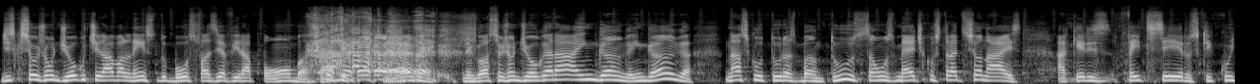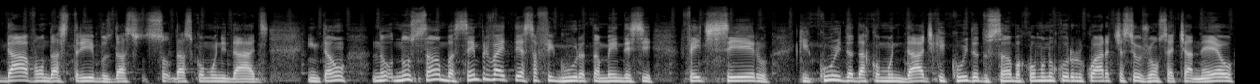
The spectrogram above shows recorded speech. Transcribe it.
Diz que seu João Diogo tirava lenço do bolso, fazia virar pomba, sabe? é, velho. O negócio, seu João Diogo era enganga. Enganga, nas culturas bantus, são os médicos tradicionais, aqueles feiticeiros que cuidavam das tribos, das, das comunidades. Então, no, no samba sempre vai ter essa figura também desse feiticeiro que cuida da comunidade, que cuida do samba, como no Cururuquara tinha seu João Sete Anel,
